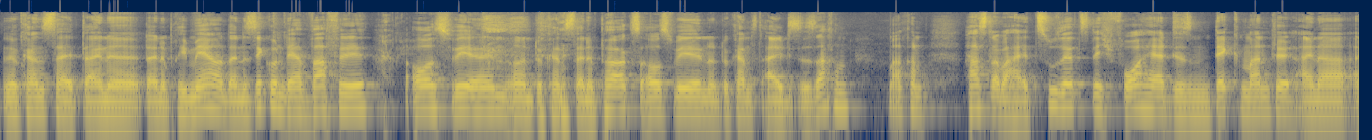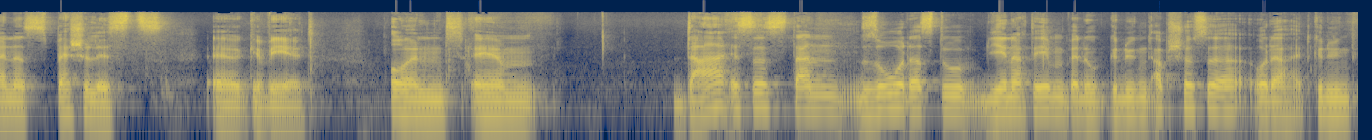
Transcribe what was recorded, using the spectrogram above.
Du kannst halt deine, deine Primär- und deine Sekundärwaffe auswählen und du kannst deine Perks auswählen und du kannst all diese Sachen machen. Hast aber halt zusätzlich vorher diesen Deckmantel einer, eines Specialists äh, gewählt. Und ähm, da ist es dann so, dass du, je nachdem, wenn du genügend Abschüsse oder halt genügend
